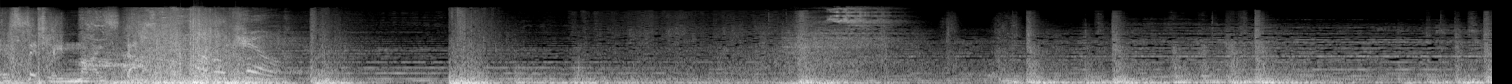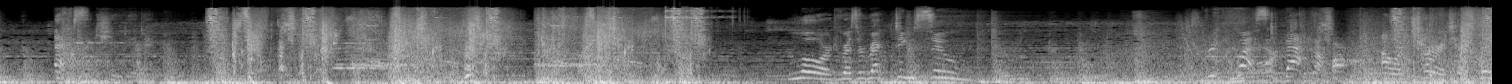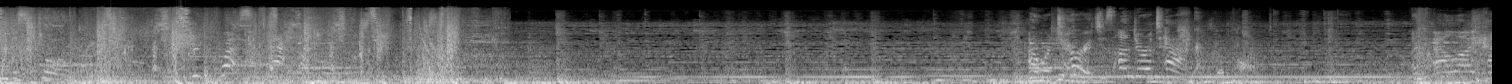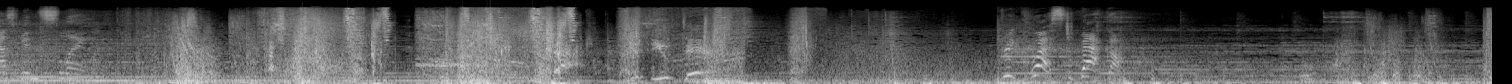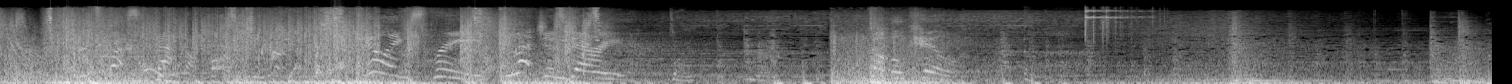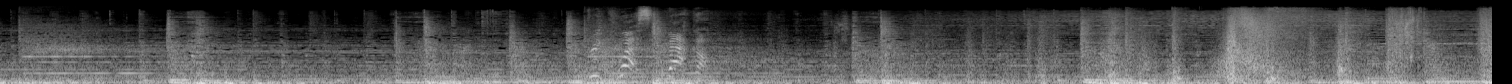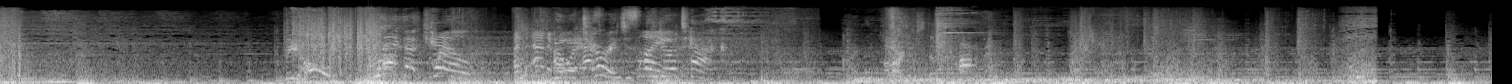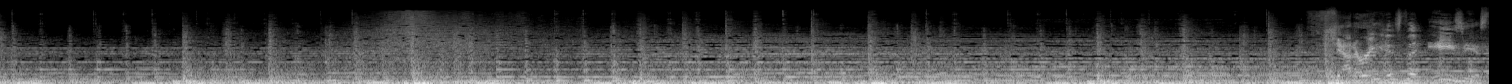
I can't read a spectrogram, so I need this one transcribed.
Is simply my style! Double kill! Executed. Lord resurrecting soon. Request backup. Our turret has been destroyed. Request backup. Our turret is under attack. An ally has been slain. Attack! If you dare! Request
